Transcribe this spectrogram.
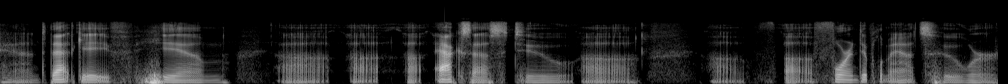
and that gave him uh, uh, uh access to uh, foreign diplomats who were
